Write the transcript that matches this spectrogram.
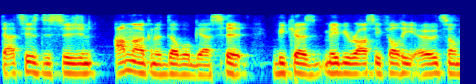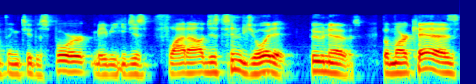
that's his decision. I'm not going to double guess it because maybe Rossi felt he owed something to the sport. Maybe he just flat out just enjoyed it. Who knows? But Marquez,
